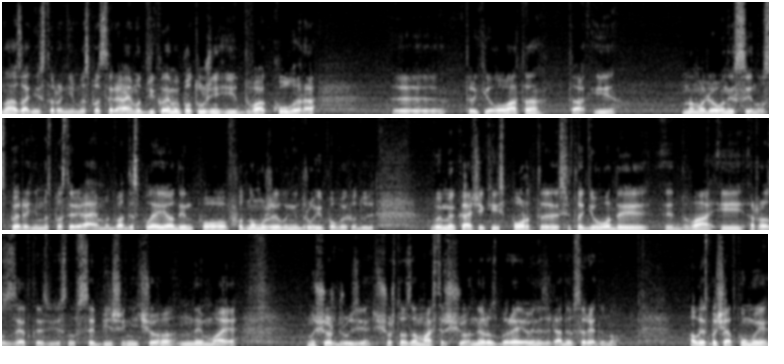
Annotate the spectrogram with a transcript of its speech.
На задній стороні ми спостерігаємо дві клеми потужні і два кулера. Е, 3 кВт. Так, і намальований синус. Спереді ми спостерігаємо два дисплеї, один по входному живленню, другий по виходу. Вимикач, якийсь порт, е, світлодіоди е, два і розетка, звісно, все більше нічого немає. Ну що ж, друзі, що ж то за майстер, що не розбере його і не загляне всередину. Але спочатку ми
